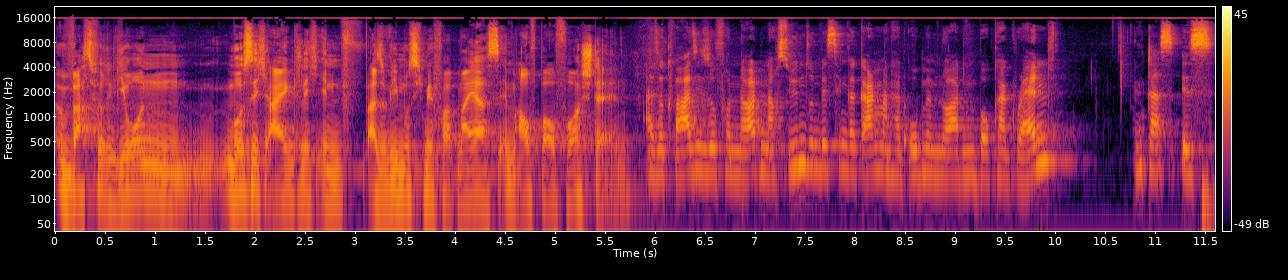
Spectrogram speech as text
was für Regionen muss ich eigentlich in, also wie muss ich mir Fort Myers im Aufbau vorstellen? Also quasi so von Norden nach Süden so ein bisschen gegangen. Man hat oben im Norden Boca Grande. Und das ist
